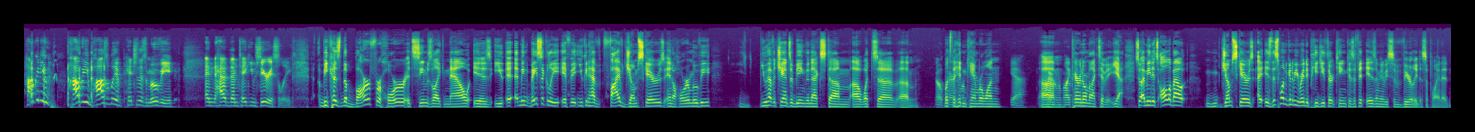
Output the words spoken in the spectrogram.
how could you how could you possibly have pitched this movie and had them take you seriously? because the bar for horror it seems like now is e- I- mean basically if it, you can have five jump scares in a horror movie y- you have a chance of being the next um uh what's uh um Oh, what's the hidden camera one Yeah. um Paranormal Activity. paranormal activity yeah so i mean it's all about jump scares is this one going to be rated pg-13 because if it is i'm going to be severely disappointed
